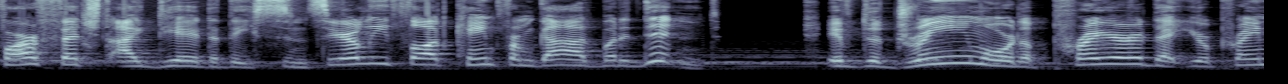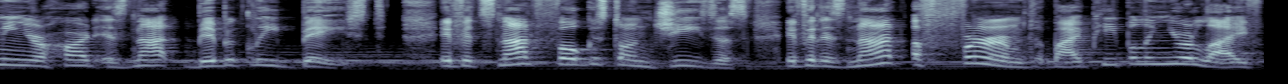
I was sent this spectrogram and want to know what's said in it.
far fetched idea that they sincerely thought came from God, but it didn't. If the dream or the prayer that you're praying in your heart is not biblically based, if it's not focused on Jesus, if it is not affirmed by people in your life,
